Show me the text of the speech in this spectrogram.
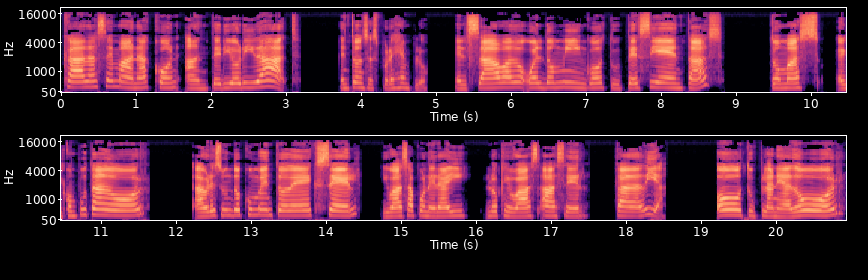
cada semana con anterioridad. Entonces, por ejemplo, el sábado o el domingo tú te sientas, tomas el computador, abres un documento de Excel y vas a poner ahí lo que vas a hacer cada día. O tu planeador,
